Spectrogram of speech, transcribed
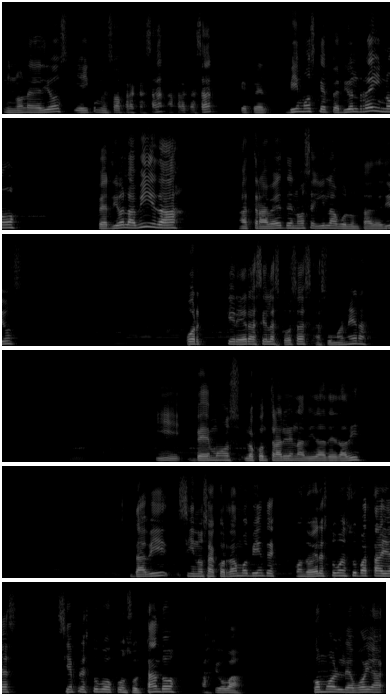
y no la de Dios y ahí comenzó a fracasar, a fracasar, que vimos que perdió el reino, perdió la vida a través de no seguir la voluntad de Dios, por querer hacer las cosas a su manera. Y vemos lo contrario en la vida de David. David, si nos acordamos bien de cuando él estuvo en sus batallas, siempre estuvo consultando a Jehová ¿Cómo le voy a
